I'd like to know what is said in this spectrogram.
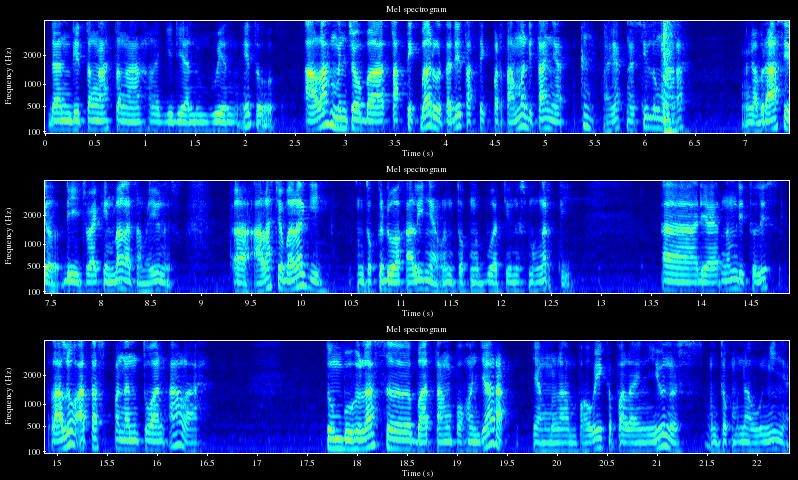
Dan di tengah-tengah lagi dia nungguin itu Allah mencoba taktik baru. Tadi taktik pertama ditanya hm, nggak sih lu marah? Nggak berhasil dicuekin banget sama Yunus. Uh, Allah coba lagi untuk kedua kalinya untuk ngebuat Yunus mengerti. Uh, di ayat 6 ditulis, lalu atas penentuan Allah tumbuhlah sebatang pohon jarak yang melampaui kepalanya Yunus untuk menaunginya.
